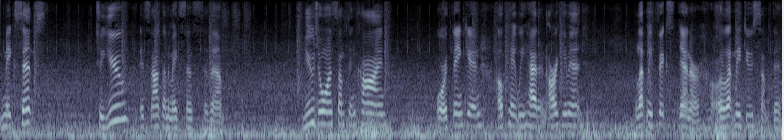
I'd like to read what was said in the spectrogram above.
make sense to you, it's not going to make sense to them. You doing something kind or thinking, okay, we had an argument, let me fix dinner or let me do something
